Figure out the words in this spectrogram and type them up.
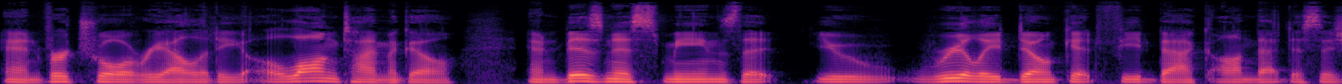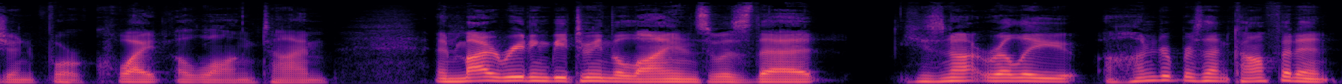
and virtual reality a long time ago. And business means that you really don't get feedback on that decision for quite a long time. And my reading between the lines was that he's not really 100% confident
